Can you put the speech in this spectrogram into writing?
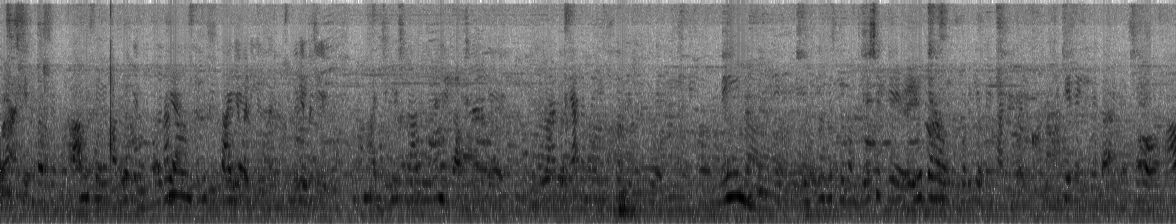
ರಾಜಕೀಯಕ್ಕೆ ಬರಬೇಕು. ನಾನು ಸೇವೆ ಮಾಡಬೇಕು ನನ್ನ ಒಂದು ತಾಯಿಯ ಬಳಿ ರಾಜಕೀಯಕ್ಕೆ ಇದು ಯಾಕಂದರೆ ಇವತ್ತು ಮೇಯ್ನ್ ಇವತ್ತು ನಮ್ಮ ದೇಶಕ್ಕೆ ನೂತನ ಒಂದು ಕೊಡುಗೆ ಬೇಕಾಗಿದೆ ಎಜುಕೇಟೆಡ್ ಬೇಕಾಗಿದೆ ಸೊ ಆ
